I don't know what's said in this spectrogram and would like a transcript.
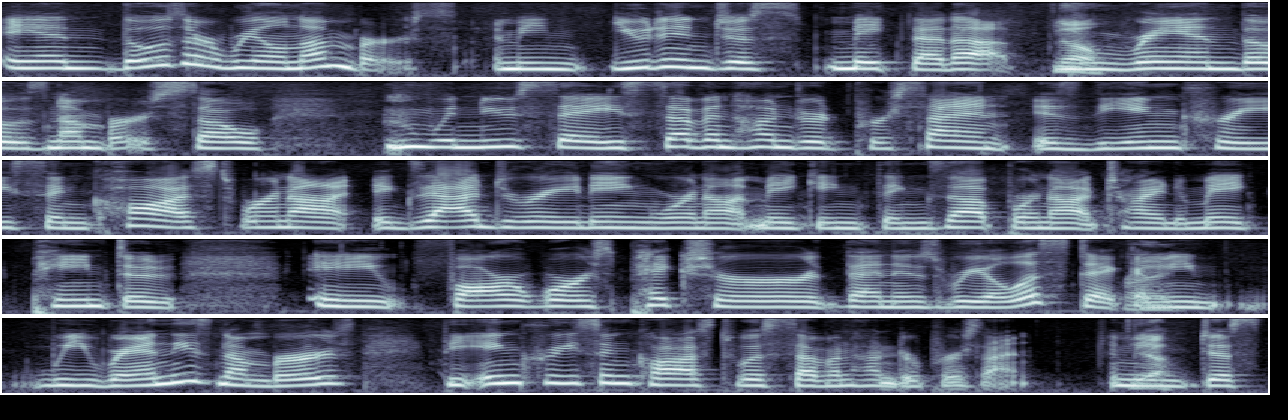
And those are real numbers. I mean, you didn't just make that up. No. You ran those numbers. So when you say 700% is the increase in cost, we're not exaggerating, we're not making things up, we're not trying to make paint a, a far worse picture than is realistic. I mean, we ran these numbers, the increase in cost was 700%. I mean, Yeah. just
